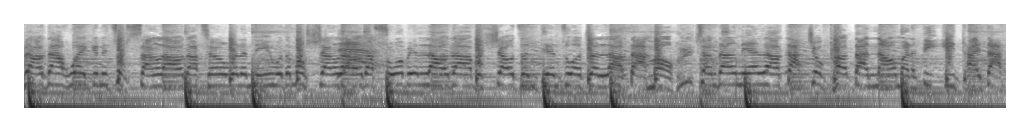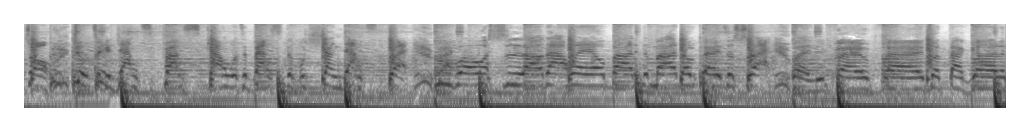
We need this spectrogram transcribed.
老大会给你走上，老大成为了你我的梦想，老大说别老大不笑，整天做着老大梦。想当年老大就靠大脑买了第一台大众，就这个样子放肆，看我在 bounce 的不像样子。对，如果我是老大，会有把你的马桶陪着睡，问你肥不肥，做大哥的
